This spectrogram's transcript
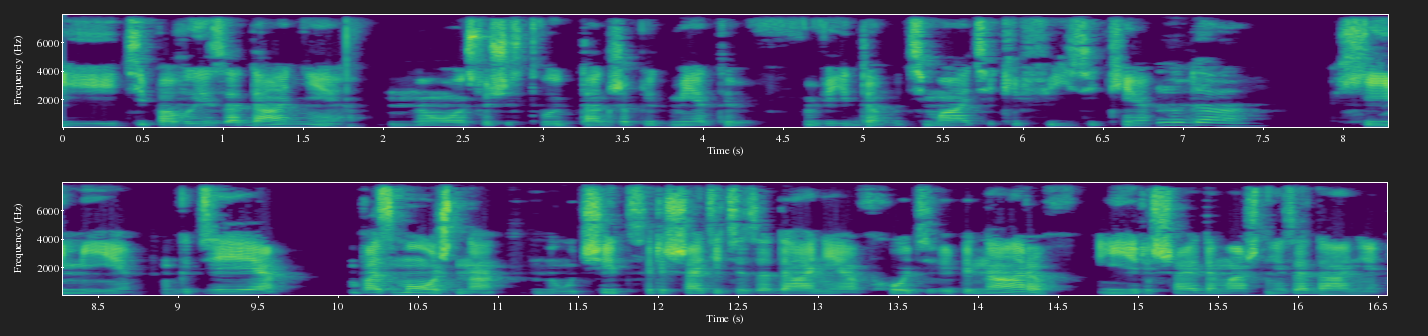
и типовые задания, но существуют также предметы вида математики, физики, ну да. химии, где возможно научиться решать эти задания в ходе вебинаров и решая домашние задания,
